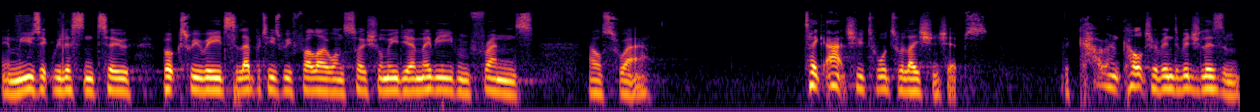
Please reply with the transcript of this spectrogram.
in music we listen to, books we read, celebrities we follow on social media, maybe even friends elsewhere. Take attitude towards relationships. The current culture of individualism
